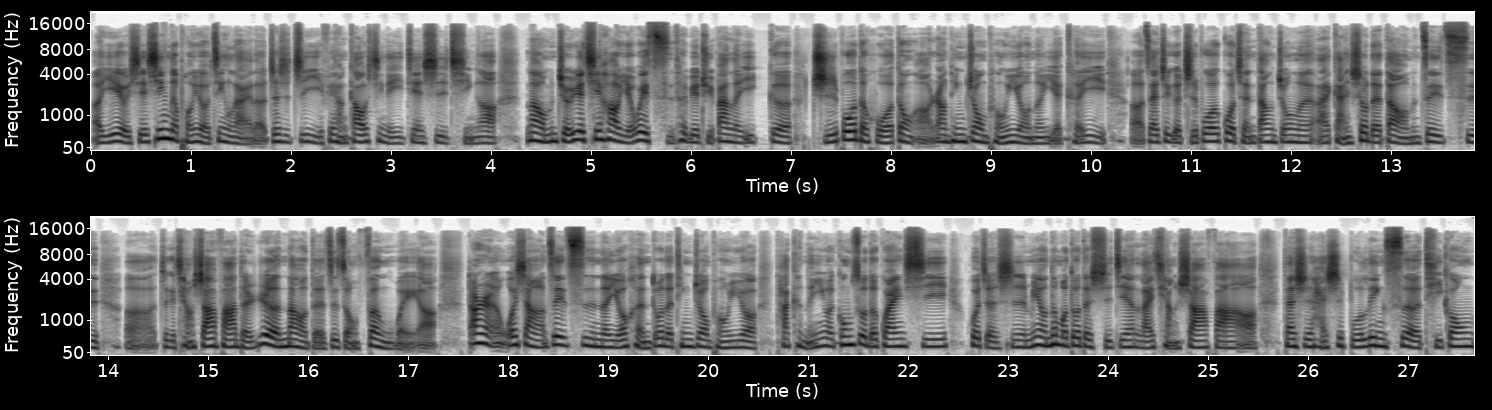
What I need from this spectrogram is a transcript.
呃也有一些新的朋友进来了，这是志毅非常高兴的一件事情啊。那我们九月七号也为此特别举办了一个直播的活动啊，让听众朋友呢也可以呃在这个直播过程当中呢来感受得到我们这一次呃这个抢沙发的热闹的这种氛围。啊，当然，我想这次呢，有很多的听众朋友，他可能因为工作的关系，或者是没有那么多的时间来抢沙发啊，但是还是不吝啬提供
